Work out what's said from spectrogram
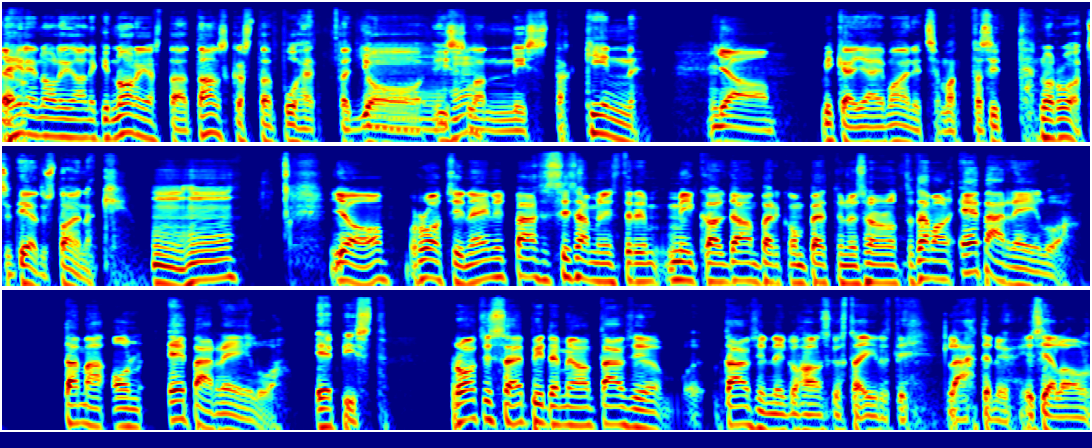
Eilen oli ainakin Norjasta ja Tanskasta puhetta, joo, Mhm. Islannistakin. Joo. Mikä jäi mainitsematta sitten? No Ruotsi tietysti ainakin. Mm-hmm. Joo, Ruotsiin ei nyt pääse sisäministeri Mikael Damberg on pettynyt sanonut, että tämä on epäreilua. Tämä on epäreilua. Epist. Ruotsissa epidemia on täysin, täysin niin hanskasta irti lähtenyt ja siellä on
